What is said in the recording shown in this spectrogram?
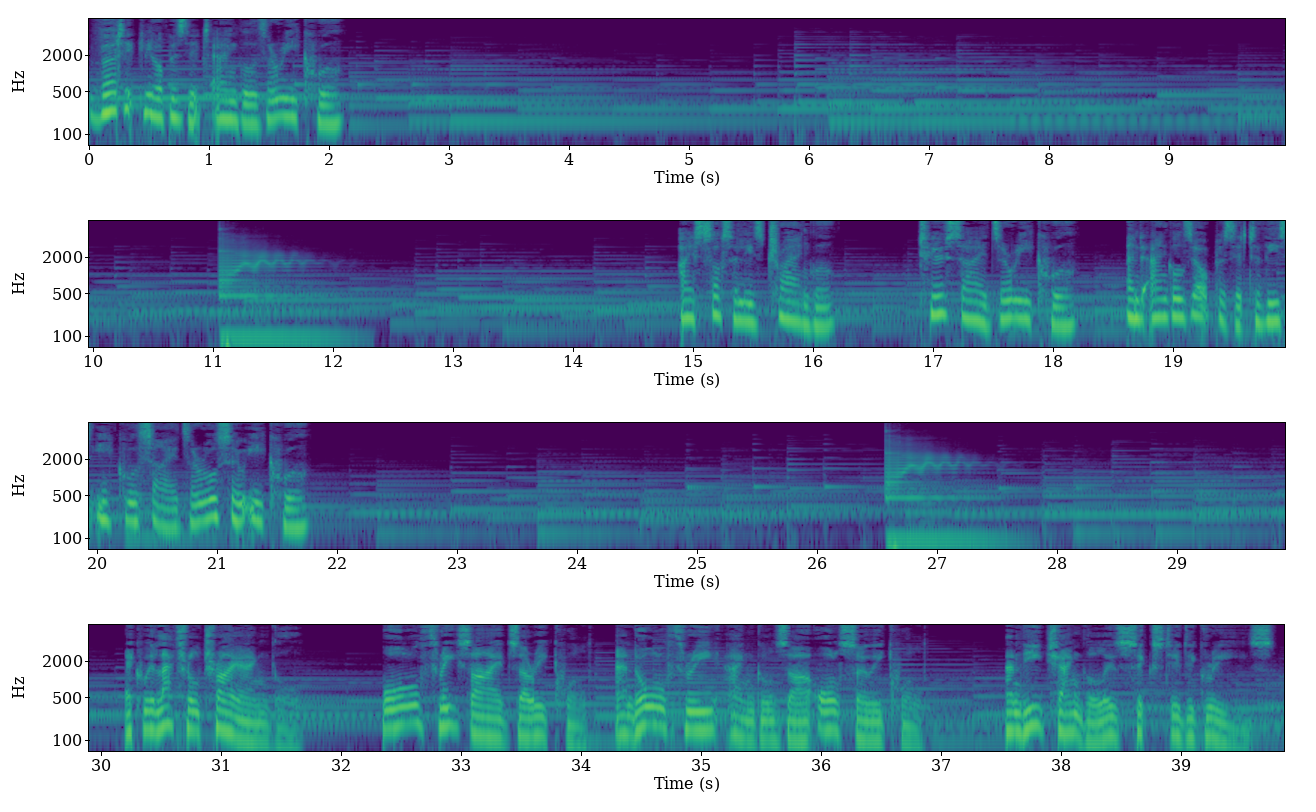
Vertically opposite angles are equal. Isosceles triangle. Two sides are equal. And angles opposite to these equal sides are also equal. Equilateral triangle. All three sides are equal, and all three angles are also equal. And each angle is 60 degrees.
